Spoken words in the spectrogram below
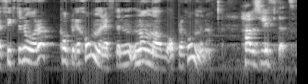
eh, fick du några komplikationer efter någon av operationerna? Halslyftet.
